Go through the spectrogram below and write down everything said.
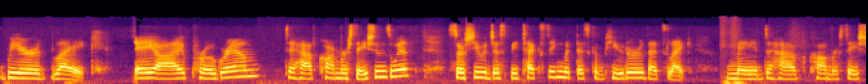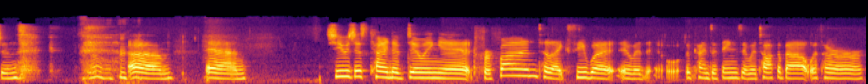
weird like ai program to have conversations with so she would just be texting with this computer that's like made to have conversations. Um, and she was just kind of doing it for fun to like see what it would the kinds of things it would talk about with her.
